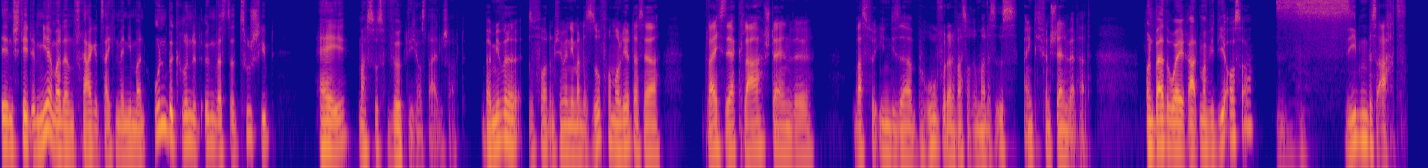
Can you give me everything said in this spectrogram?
entsteht in mir immer dann ein Fragezeichen, wenn jemand unbegründet irgendwas dazu schiebt, hey, machst du es wirklich aus Leidenschaft? Bei mir würde sofort entstehen, wenn jemand das so formuliert, dass er gleich sehr klarstellen will, was für ihn dieser Beruf oder was auch immer das ist, eigentlich für einen Stellenwert hat. Und by the way, rat mal, wie die aussah? Sieben bis acht.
